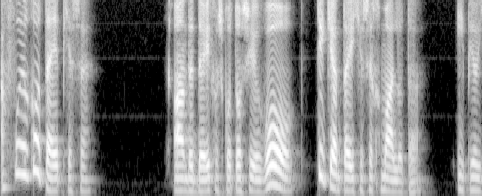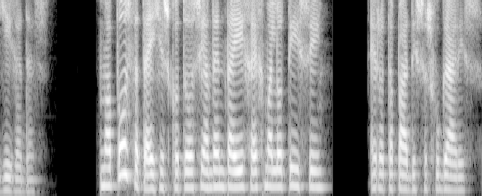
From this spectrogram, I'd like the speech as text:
αφού εγώ τα έπιασα». «Αν δεν τα είχα σκοτώσει εγώ, τι κι αν τα είχες εχμάλωτα», είπε ο γίγαντας. «Μα πώς θα τα είχε σκοτώσει αν δεν τα είχα εχμαλωτήσει», ερωταπάντησε ο Σφουγγάρης.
